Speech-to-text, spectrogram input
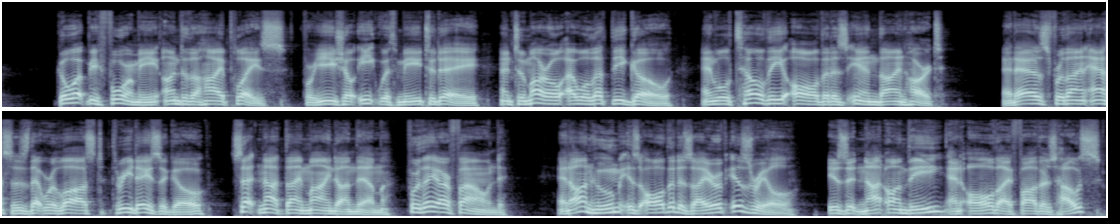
Go up before me unto the high place, for ye shall eat with me today, and tomorrow I will let thee go, and will tell thee all that is in thine heart. And as for thine asses that were lost three days ago, Set not thy mind on them, for they are found. And on whom is all the desire of Israel? Is it not on thee and all thy father's house?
